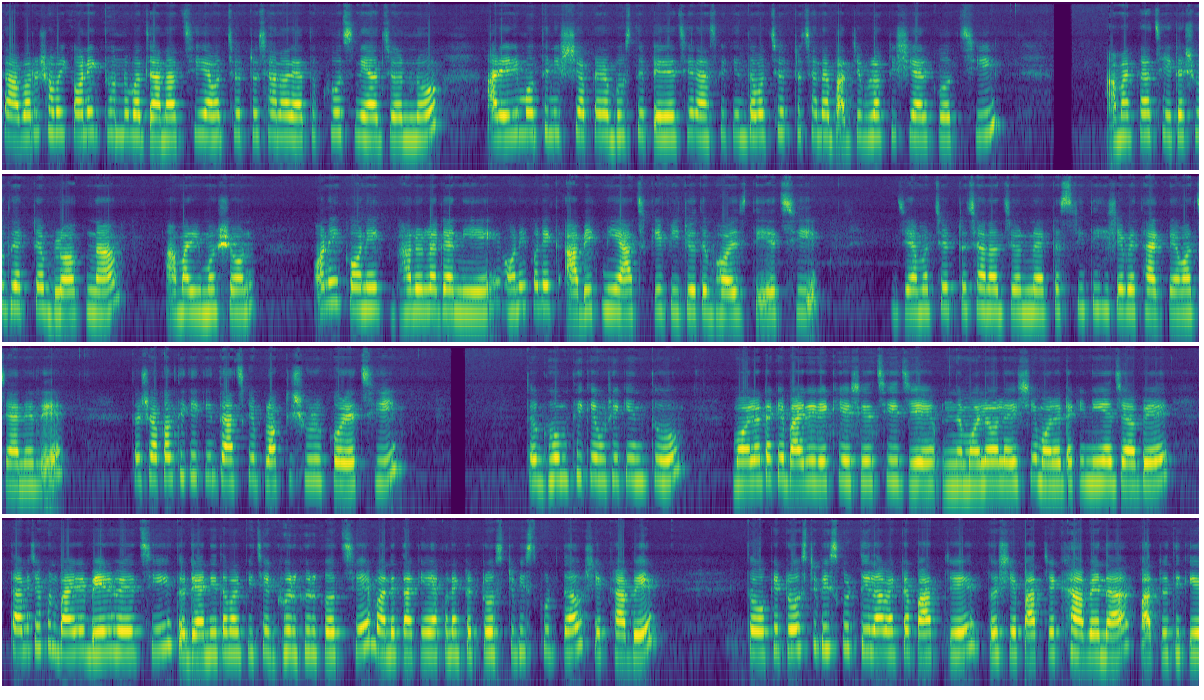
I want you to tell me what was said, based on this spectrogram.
তা আবারও সবাইকে অনেক ধন্যবাদ জানাচ্ছি আমার ছোট্ট ছানার এত খোঁজ নেওয়ার জন্য। আর এরই মধ্যে নিশ্চয়ই আপনারা বুঝতে পেরেছেন, আজকে কিন্তু আমার ছোট্ট ছানা বার্থডে ব্লগটি শেয়ার করছি। আমার কাছে এটা শুধু একটা ব্লগ না, আমার ইমোশন। অনেক অনেক ভালো লাগা নিয়ে, অনেক অনেক আবেগ নিয়ে আজকে ভিডিওতে ভয়েস দিয়েছি যে আমার ছোট্ট ছানার জন্য একটা স্মৃতি হিসেবে থাকবে আমার চ্যানেলে। তো সকাল থেকে কিন্তু আজকে ব্লগটি শুরু করেছি। তো ঘুম থেকে উঠে কিন্তু ময়লাটাকে বাইরে রেখে এসেছি যে ময়লাওয়ালা এসে ময়লাটাকে নিয়ে যাবে। তো আমি যখন বাইরে বের হয়েছি, তো ড্যানি তো আমার পিছে ঘুর ঘুর করছে মানে তাকে এখন একটা টোস্ট বিস্কুট দাও, সে খাবে। তো ওকে টোস্ট বিস্কুট দিলাম একটা পাত্রে, তো সে পাত্রে খাবে না। পাত্র থেকে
